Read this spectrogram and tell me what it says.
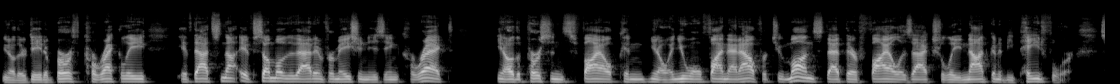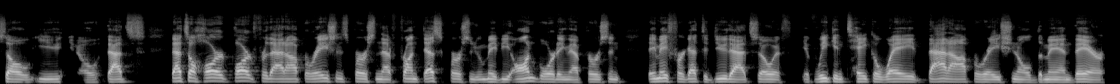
you know, their date of birth correctly. If that's not, if some of that information is incorrect, you know the person's file can you know and you won't find that out for two months that their file is actually not going to be paid for. So you you know that's that's a hard part for that operations person that front desk person who may be onboarding that person. They may forget to do that. So if if we can take away that operational demand there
